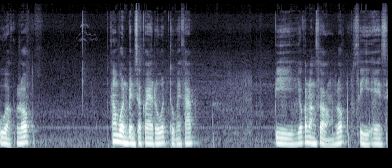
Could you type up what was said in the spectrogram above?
บวกลบ ข้างบนเป็น square root ถูกไหมครับ b ยกกำลังสองลบ 4ac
